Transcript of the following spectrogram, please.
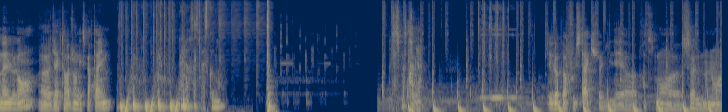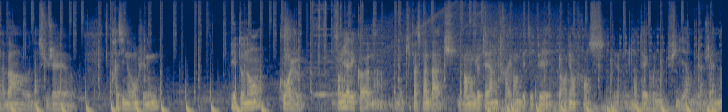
Amel Leland, euh, directeur adjoint d'Expertime. Alors, ça se passe comment? Ça se passe très bien. Développeur full stack, il est euh, pratiquement euh, seul maintenant à la barre d'un sujet très innovant chez nous. Étonnant, courageux. Il s'ennuie à l'école, donc il passe pas le bac. Il va en Angleterre, il travaille dans le BTP, il revient en France, et, il intègre une filière de la gêne.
